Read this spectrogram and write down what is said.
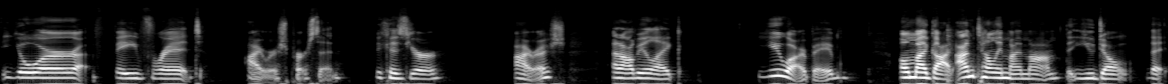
your favorite Irish person?" Because you're Irish, and I'll be like, "You are, babe." Oh my god, I'm telling my mom that you don't that.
